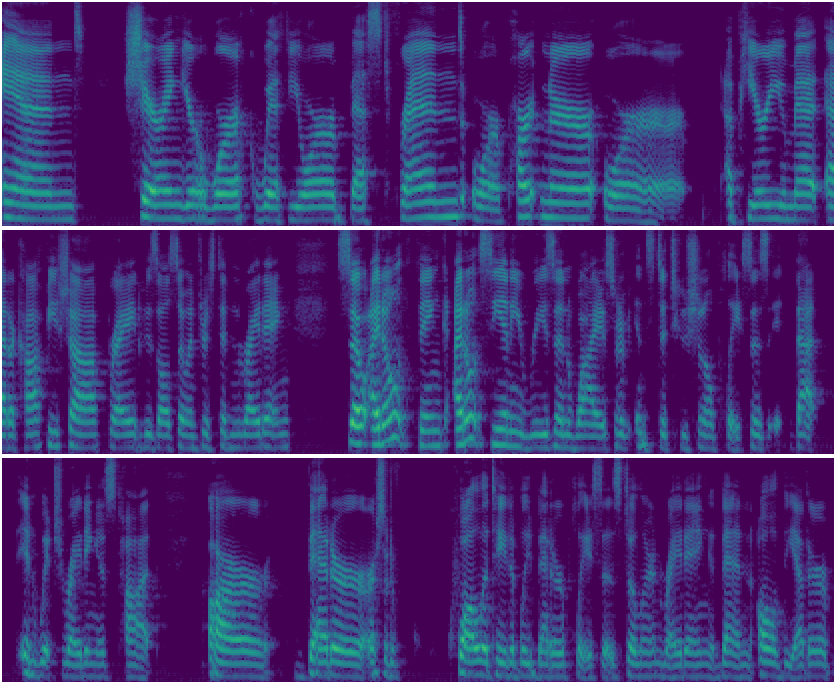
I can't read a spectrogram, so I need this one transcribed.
and sharing your work with your best friend or partner or a peer you met at a coffee shop, right? Who's also interested in writing. So I don't think, I don't see any reason why sort of institutional places that in which writing is taught are better or sort of qualitatively better places to learn writing than all of the other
